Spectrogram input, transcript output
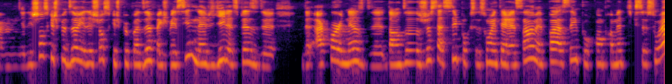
Hum, Il y a des choses que je peux dire, il y a des choses que je peux pas dire. Fait que je vais essayer de naviguer l'espèce de de awkwardness, de- d'en dire juste assez pour que ce soit intéressant, mais pas assez pour compromettre qui que ce soit.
